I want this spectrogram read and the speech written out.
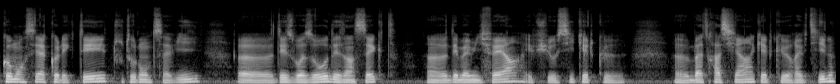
commencer à collecter tout au long de sa vie des oiseaux, des insectes, des mammifères, et puis aussi quelques batraciens, quelques reptiles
